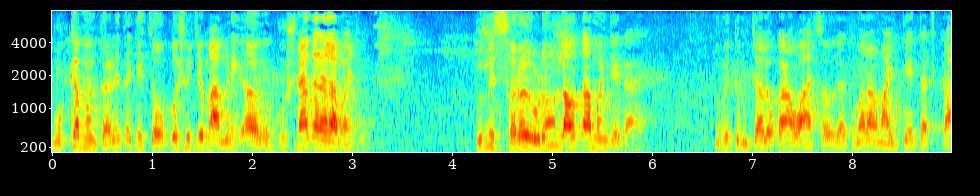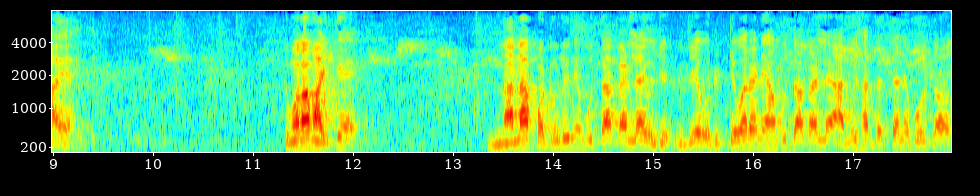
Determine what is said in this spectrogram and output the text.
मुख्यमंत्र्यांनी त्याची चौकशीची मागणी घोषणा करायला पाहिजे. तुम्ही सरळ उडवून लावता म्हणजे काय? तुम्ही तुमच्या लोकांना वाचवता तुम्हाला माहिती आहे त्यात काय आहे ते. तुम्हाला माहिती आहे? नाना पटोलेने मुद्दा काढलाय विजय विजय वडेट्टीवारांनी हा मुद्दा काढलाय आम्ही सातत्याने बोलतो आहोत.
